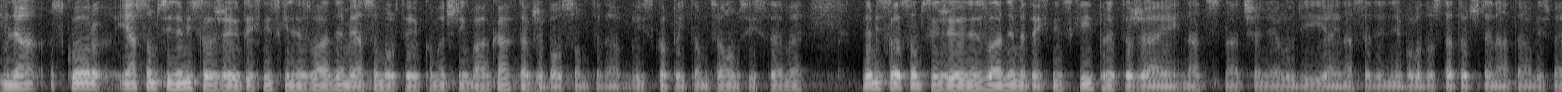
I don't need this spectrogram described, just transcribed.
Mňa skôr, ja som si nemyslel, že ju technicky nezvládneme. Ja som bol v tej komerčných bankách, takže bol som teda blízko pri tom celom systéme. Nemyslel som si, že ju nezvládneme technicky, pretože aj nadšenie ľudí, aj nasadenie bolo dostatočné na to, aby sme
